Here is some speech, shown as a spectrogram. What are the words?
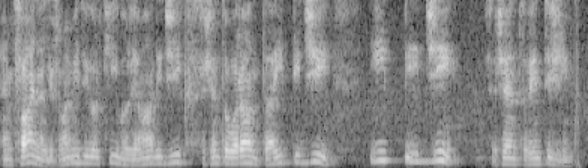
And finally, from a mythical keyboard Yamaha DGX 640 IPG, IPG 625.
